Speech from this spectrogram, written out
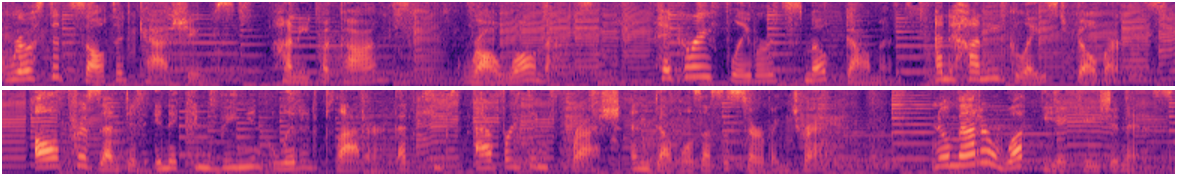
roasted salted cashews, honey pecans, raw walnuts, hickory flavored smoked almonds, and honey glazed filberts, all presented in a convenient lidded platter that keeps everything fresh and doubles as a serving tray. No matter what the occasion is,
